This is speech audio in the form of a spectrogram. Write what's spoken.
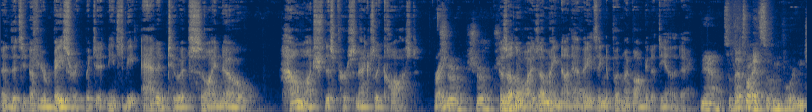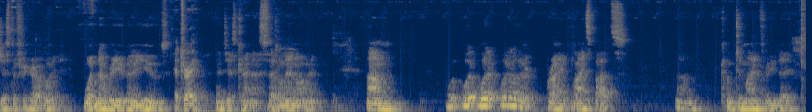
Uh, that's of your base rate, but it needs to be added to it so I know how much this person actually cost, right? Sure, sure. Because sure. otherwise, I might not have anything to put in my pocket at the end of the day. Yeah, so that's why it's so important just to figure out what, what number you're going to use That's right. and just kind of settle in on it. Um, what, what, what, other blind, blind spots um, come to mind for you, Dave?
